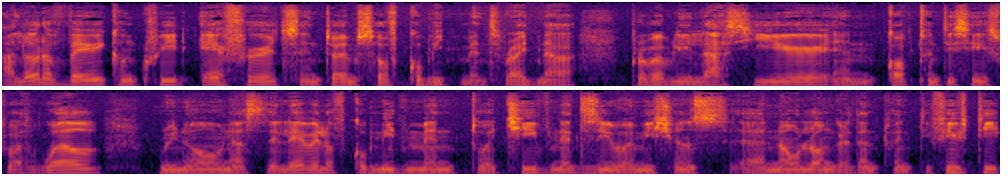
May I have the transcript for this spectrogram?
a lot of very concrete efforts in terms of commitments. Right now, probably last year, and COP26 was well renowned as the level of commitment to achieve net zero emissions uh, no longer than 2050.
